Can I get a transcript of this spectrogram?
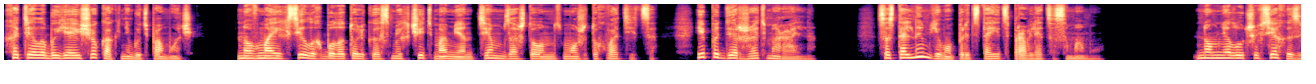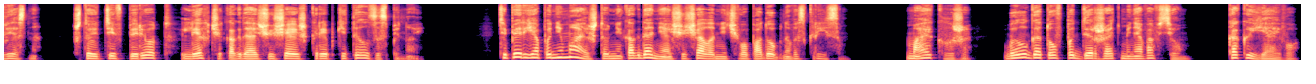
Хотела бы я еще как-нибудь помочь, но в моих силах было только смягчить момент тем, за что он сможет ухватиться, и поддержать морально. С остальным ему предстоит справляться самому. Но мне лучше всех известно, что идти вперед легче, когда ощущаешь крепкий тыл за спиной. Теперь я понимаю, что никогда не ощущала ничего подобного с Крисом. Майкл же был готов поддержать меня во всем, как и я его.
